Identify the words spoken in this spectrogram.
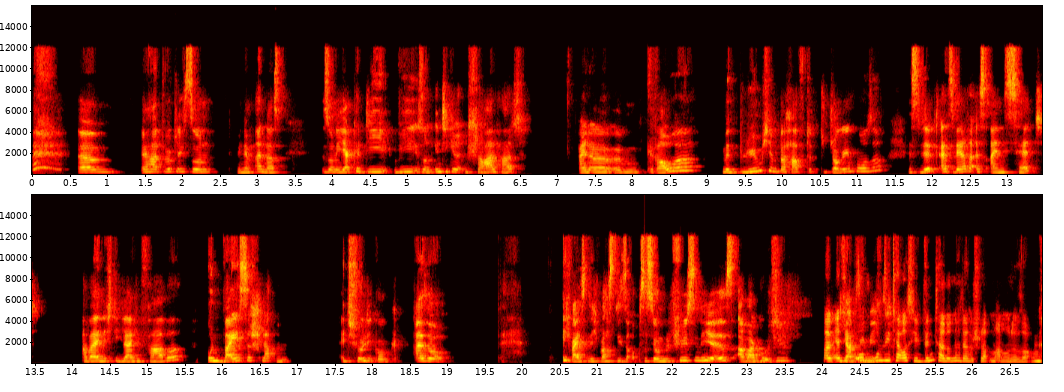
ähm, er hat wirklich so ein, wie nennt man das? So eine Jacke, die wie so einen integrierten Schal hat. Eine ähm, graue, mit Blümchen behaftete Jogginghose. Es wirkt, als wäre es ein Set, aber nicht die gleiche Farbe. Und weiße Schlappen. Entschuldigung. Also, ich weiß nicht, was diese Obsession mit Füßen hier ist, aber gut. Ich Weil er Ich sieht, oben sieht er aus wie Winter und hat er so Schlappen an ohne Socken.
